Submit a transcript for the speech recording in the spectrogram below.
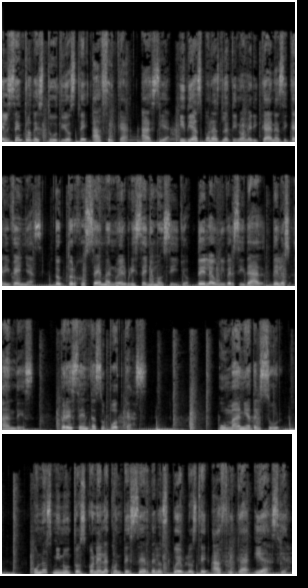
El Centro de Estudios de África, Asia y Diásporas Latinoamericanas y Caribeñas, Dr. José Manuel Briceño Moncillo, de la Universidad de los Andes, presenta su podcast, Humania del Sur. Unos minutos con el acontecer de los pueblos de África y Asia.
